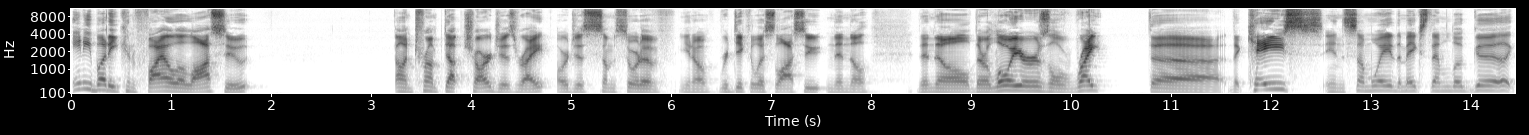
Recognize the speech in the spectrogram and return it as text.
Anybody can file a lawsuit on trumped up charges, right? Or just some sort of, you know, ridiculous lawsuit and then they'll then they'll their lawyers will write the the case in some way that makes them look good.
